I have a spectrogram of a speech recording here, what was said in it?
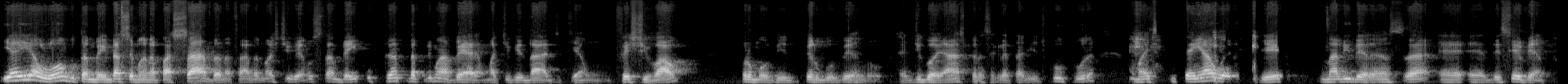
E aí, ao longo também da semana passada, na Fábio, nós tivemos também o Canto da Primavera, uma atividade que é um festival promovido pelo governo eh, de Goiás, pela Secretaria de Cultura, mas que tem a UFG na liderança é, é, desse evento.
